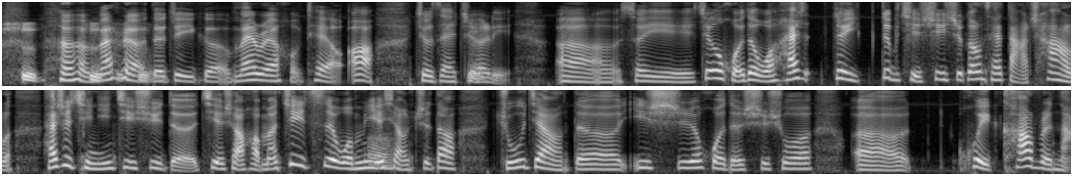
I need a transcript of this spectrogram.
是 Marriott 的这个 Marriott Hotel 啊，就在这里。呃，所以这个活动我还是对，对不起，施医师刚才打岔了，还是请您继续的介绍好吗？这次我们也想知道主讲的医师，或者是说呃，会 cover 哪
